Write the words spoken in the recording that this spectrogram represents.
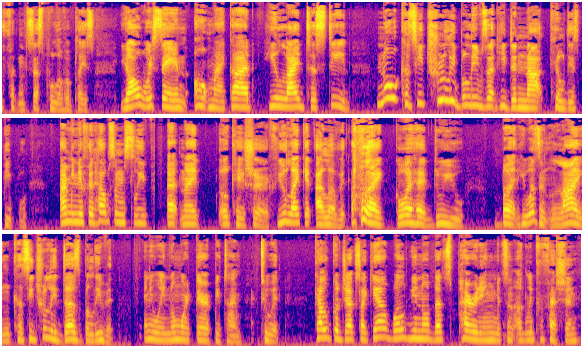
fucking cesspool of a place, y'all were saying, oh my god, he lied to Stede. No, because he truly believes that he did not kill these people. I mean, if it helps him sleep at night, okay, sure. If you like it, I love it. like, go ahead, do you. But he wasn't lying because he truly does believe it. Anyway, no more therapy time. To it. Calico Jack's like, yeah, well, you know, that's pirating. It's an ugly profession.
